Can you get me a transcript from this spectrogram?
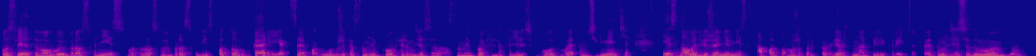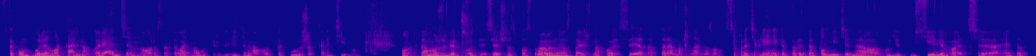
После этого выброс вниз, вот у нас выброс вниз, потом коррекция поглубже к основным профилям, здесь основные профили находились вот в этом сегменте, и снова движение вниз, а потом уже только вверх на перекрытие. Поэтому здесь, я думаю, ну, в таком более локальном варианте, но расторговать могут приблизительно вот такую же картину. Вот, к тому же вверху, вот если я сейчас построю, у нас также находится и одна вторая маржинальная зона сопротивления, которая дополнительно будет усиливать э, этот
